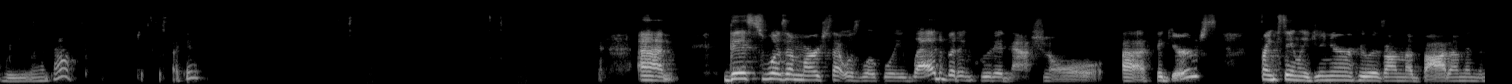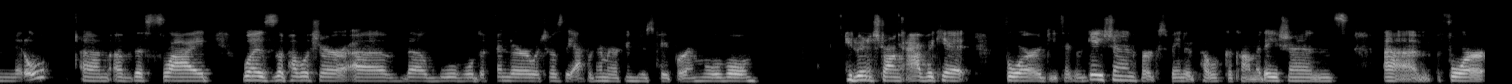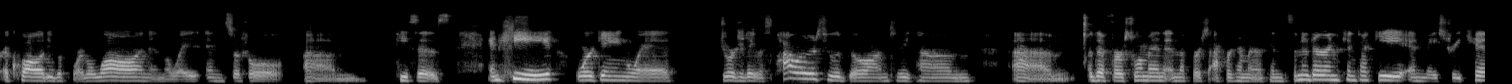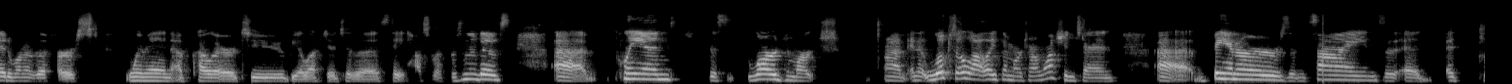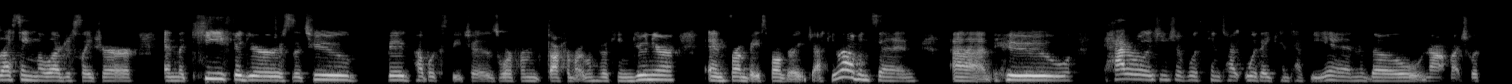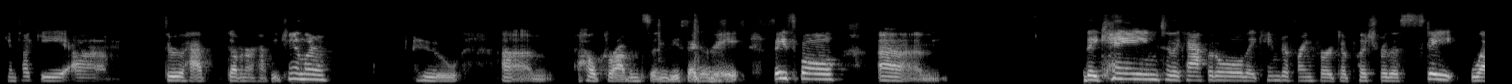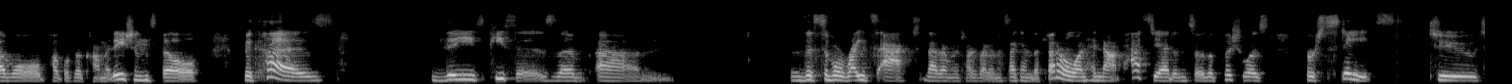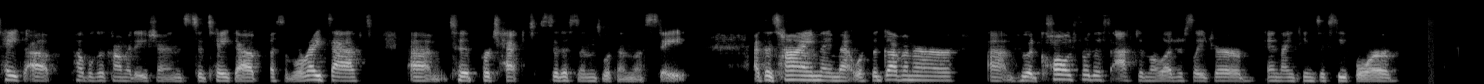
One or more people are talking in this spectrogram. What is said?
We went back just a second. Um, this was a march that was locally led, but included national uh, figures. Frank Stanley Jr., who is on the bottom in the middle um, of this slide, was the publisher of the Louisville Defender, which was the African American newspaper in Louisville. He'd been a strong advocate for desegregation, for expanded public accommodations, um, for equality before the law, and in the way in social um, pieces. And he, working with Georgia Davis Powers, who would go on to become um, the first woman and the first African American senator in Kentucky, and Mae Street Kidd, one of the first women of color to be elected to the state House of Representatives, uh, planned this large march. Um, and it looked a lot like the March on Washington uh, banners and signs uh, addressing the legislature. And the key figures, the two big public speeches were from Dr. Martin Luther King Jr. and from baseball great Jackie Robinson, um, who had a relationship with Kentucky with a Kentuckian, though not much with Kentucky, um, through Governor Happy Chandler, who um, helped Robinson desegregate baseball. Um, they came to the Capitol, they came to Frankfort to push for the state level public accommodations bill because these pieces, the um, the Civil Rights Act that I'm going to talk about in a second, the federal one had not passed yet, and so the push was for states to take up public accommodations, to take up a Civil Rights Act, um, to protect citizens within the state. At the time, they met with the governor, um, who had called for this act in the legislature in 1964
